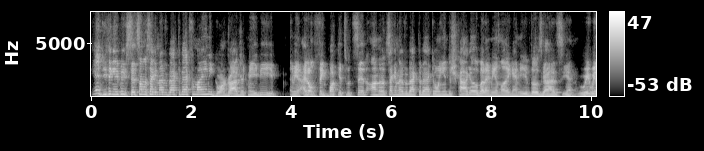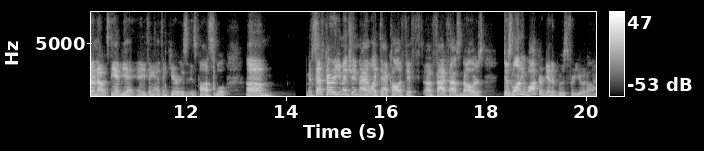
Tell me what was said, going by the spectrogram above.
Yeah, do you think anybody sits on the second night of back to back for Miami? Goran Dragic, maybe. I mean, I don't think buckets would sit on the second night of back to back going into Chicago, but I mean, like any of those guys, yeah, we, we don't know. It's the NBA. Anything I think here is is possible. Um, Seth Curry, you mentioned. I like that call at uh, five thousand dollars. Does Lonnie Walker get a boost for you at all?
